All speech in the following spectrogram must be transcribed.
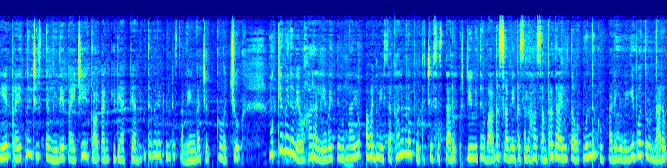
ఏ ప్రయత్నం చేసినా మీదే పైచేయి కావడానికి ఇది అతి అద్భుతమైనటువంటి సమయంగా చెప్పుకోవచ్చు. ముఖ్యమైన వ్యవహారాలు ఏవైతే ఉన్నాయో అవన్నీ సకాలంలో పూర్తి చేసిస్తారు. జీవిత భాగస్వామిక సలహా సంప్రదాయాలతో ముందుకు అడుగు వేయబోతూ ఉన్నారు.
